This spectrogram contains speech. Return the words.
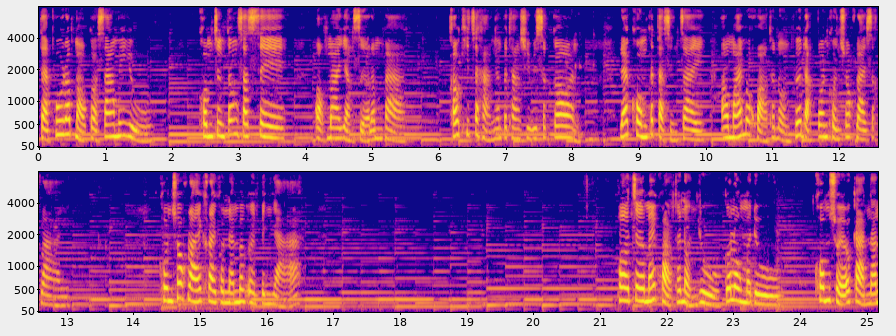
แต่ผู้รับเหมาก่อสร้างไม่อยู่ คมจึงต้องซัดเซ ออกมาอย่างเสือลำบาก เขาคิดจะหาเงินประทังชีวิตสักก้อน และคมก็ตัดสินใจเอาไม้มาขวางถนนเพื่อดักปล้นคนโชคร้ายสักราย คนโชคร้ายใครคนนั้นบังเอิญเป็นหยา พอเจอไม้ขวางถนนอยู่ก็ลงมาดู คมฉวยโอกาสนั้น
